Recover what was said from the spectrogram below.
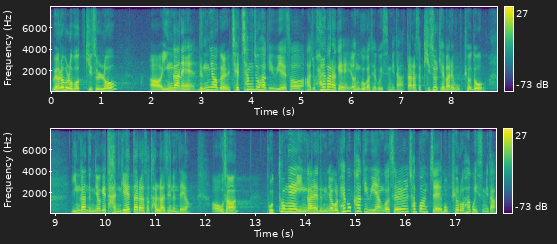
웨어러블 로봇 기술로 어, 인간의 능력을 재창조하기 위해서 아주 활발하게 연구가 되고 있습니다. 따라서 기술 개발의 목표도 인간 능력의 단계에 따라서 달라지는데요. 어, 우선 보통의 인간의 능력을 회복하기 위한 것을 첫 번째 목표로 하고 있습니다.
